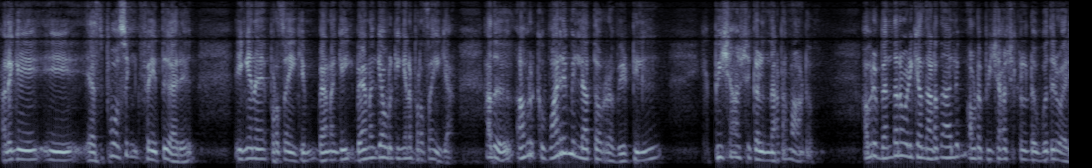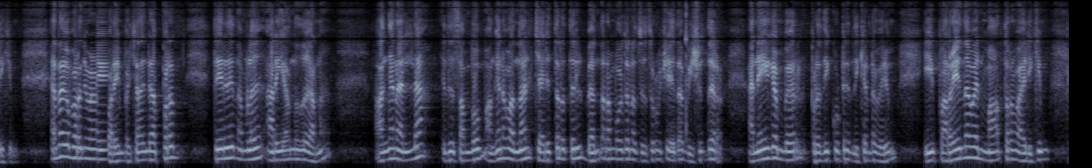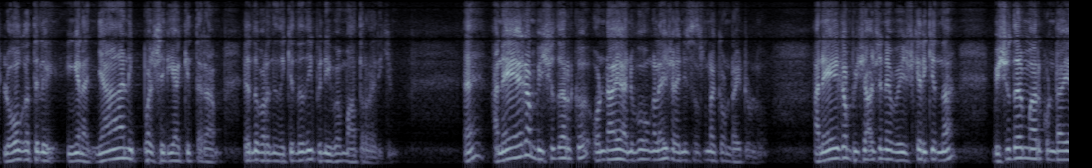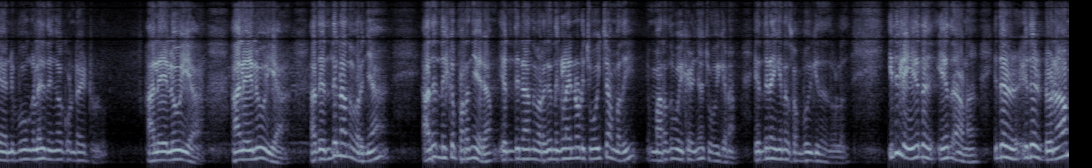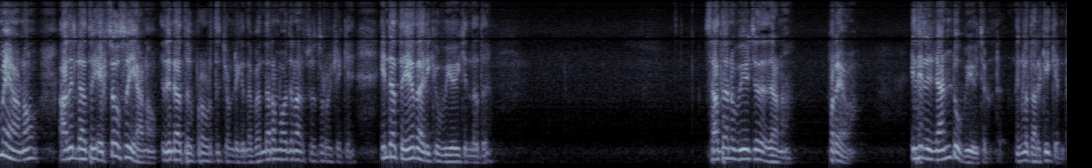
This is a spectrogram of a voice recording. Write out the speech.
അല്ലെങ്കിൽ ഈ എക്സ്പോസിങ് ഫെയ്ത്തുകാർ ഇങ്ങനെ പ്രസംഗിക്കും. വേണമെങ്കിൽ വേണമെങ്കിൽ അവർക്ക് ഇങ്ങനെ പ്രസംഗിക്കാം. അത് അവർക്ക് വരമില്ലാത്തവരുടെ വീട്ടിൽ പിശാശുക്കൾ നടമാടും. അവർ ബന്ധനം ഒഴിക്കാൻ നടന്നാലും അവിടെ പിശാശുക്കളുടെ ഉപദ്രവമായിരിക്കും. എന്നൊക്കെ പറഞ്ഞു വേണമെങ്കിൽ പറയും. പക്ഷെ അതിന്റെ അപ്പുറം തീരെ നമ്മൾ അറിയാവുന്നതാണ്. അങ്ങനല്ല ഇത് സംഭവം. അങ്ങനെ വന്നാൽ ചരിത്രത്തിൽ ബന്ധനമോചന ശുശ്രൂഷ ചെയ്ത വിശുദ്ധർ അനേകം പേർ പ്രതിക്കൂട്ടി നിൽക്കേണ്ടി വരും. ഈ പറയുന്നവൻ മാത്രമായിരിക്കും ലോകത്തിൽ ഇങ്ങനെ ഞാനിപ്പോൾ ശരിയാക്കി തരാം എന്ന് പറഞ്ഞ് നിൽക്കുന്നത് പിന്നെ ഇവൻ മാത്രമായിരിക്കും. അനേകം വിശുദ്ധർക്ക് ഉണ്ടായ അനുഭവങ്ങളെ ഷൈനി സിസ്റ്ററിനൊക്കെ ഉണ്ടായിട്ടുള്ളൂ. അനേകം പിശാചിനെ ബഹിഷ്കരിക്കുന്ന വിശുദ്ധന്മാർക്കുണ്ടായ അനുഭവങ്ങളെ നിങ്ങൾക്കുണ്ടായിട്ടുള്ളൂ. അലയലൂയ അലയലൂയ അതെന്തിനാന്ന് പറഞ്ഞാൽ അത് നിങ്ങൾക്ക് പറഞ്ഞു തരാം എന്തിനാന്ന് പറഞ്ഞാൽ നിങ്ങൾ എന്നോട് ചോദിച്ചാൽ മതി. മറന്നുപോയി കഴിഞ്ഞാൽ ചോദിക്കണം. എന്തിനാ ഇങ്ങനെ സംഭവിക്കുന്നത് എന്നുള്ളത്. ഇതിൽ ഏത് ഏതാണ്? ഇത് ഇത് ഡൊനാമയാണോ? അതിന്റെ അകത്ത് എക്സോസൈ ആണോ ഇതിന്റെ അകത്ത് പ്രവർത്തിച്ചുകൊണ്ടിരിക്കുന്നത്. ബന്ധനമോചന ശുശ്രൂഷയ്ക്ക്? ഇതിന്റെ അകത്ത് ഏതായിരിക്കും ഉപയോഗിക്കുന്നത്? സാധാരണ ഉപയോഗിച്ചത് ഏതാണ്? പറയാമോ? ഇതിൽ രണ്ടും ഉപയോഗിച്ചിട്ടുണ്ട്. നിങ്ങൾ തർക്കിക്കണ്ട.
